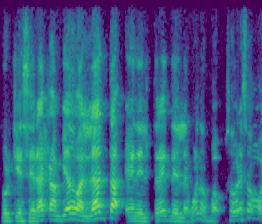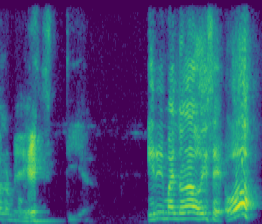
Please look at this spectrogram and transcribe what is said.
Porque será cambiado a Atlanta en el 3 de Bueno, sobre eso vamos a hablar un poco. Bestia. Iris Maldonado dice, ¡oh!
